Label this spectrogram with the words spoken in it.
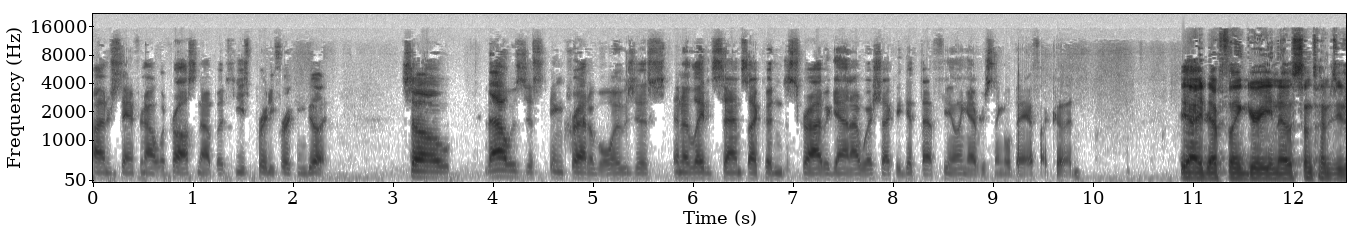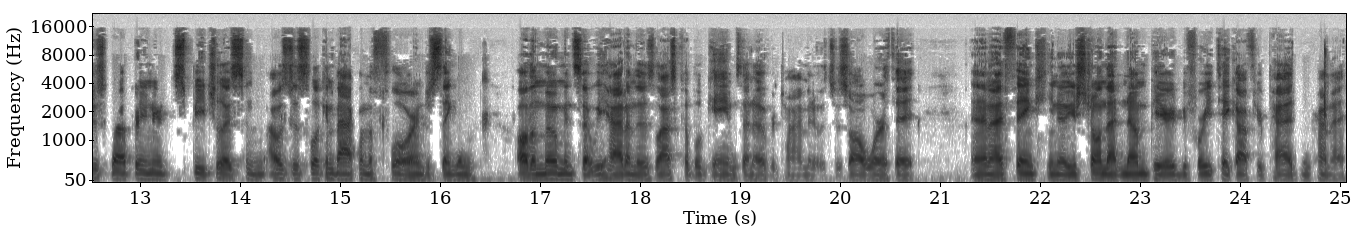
I understand if you're not lacrosse now, but he's pretty freaking good. So that was just incredible. It was just an elated sense I couldn't describe again. I wish I could get that feeling every single day if I could. Yeah, I definitely agree. You know, sometimes you just go out there and you're speechless, and I was just looking back on the floor and just thinking all the moments that we had in those last couple games and overtime, and it was just all worth it. And I think you know you're still in that numb period before you take off your pads and kind of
